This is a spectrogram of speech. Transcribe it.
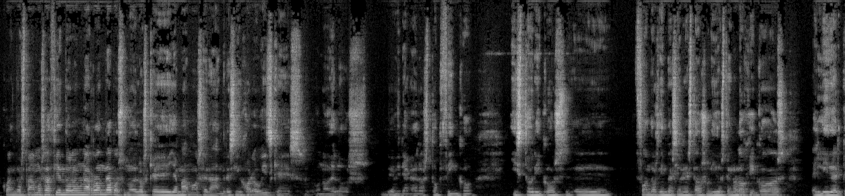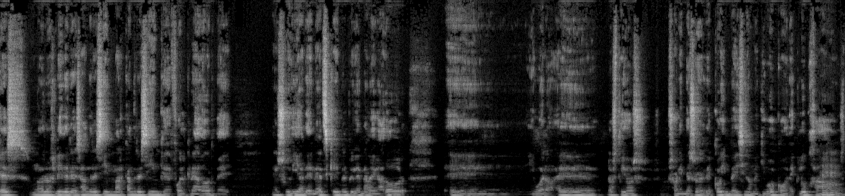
cuando estábamos haciendo una ronda, pues uno de los que llamamos era Andrés Horowitz, que es uno de los, yo diría que de los top 5 históricos eh, fondos de inversión en Estados Unidos tecnológicos, el líder que es uno de los líderes, Andresin, Mark Andresin, que fue el creador de, en su día de Netscape, el primer navegador. Eh, y bueno, eh, los tíos son inversores de Coinbase, si no me equivoco, de Clubhouse,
